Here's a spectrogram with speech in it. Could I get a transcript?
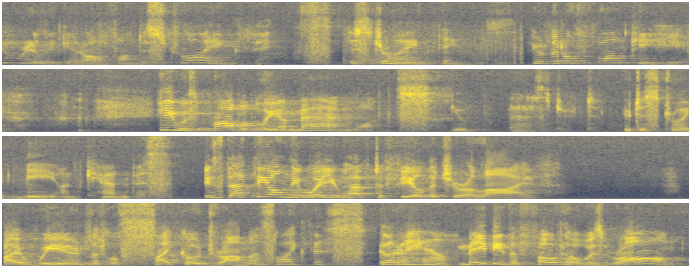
You really get off on destroying things. Destroying things. Your little flunky here. He was probably a man once. You bastard. You destroyed me on canvas. Is that the only way you have to feel that you're alive? By weird little psychodramas like this? Go to hell. Maybe the photo was wrong.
